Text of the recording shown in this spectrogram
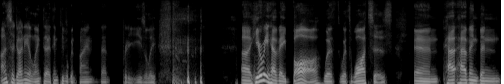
Honestly, do I need a link that I think people can find that pretty easily. uh, here we have a ball with with waltzes, and ha- having been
